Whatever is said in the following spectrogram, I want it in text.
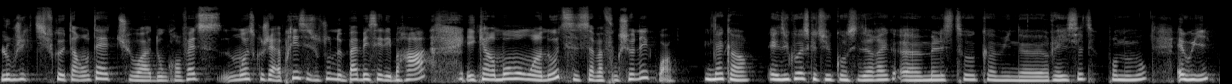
l'objectif que tu as en tête, tu vois. Donc en fait, moi ce que j'ai appris, c'est surtout de ne pas baisser les bras et qu'à un moment ou un autre, ça va fonctionner, quoi. D'accord. Et du coup, est-ce que tu considérais euh, comme une euh, réussite pour le moment? Et oui,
